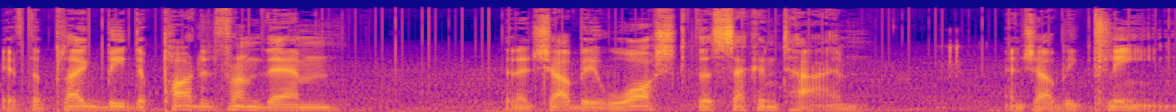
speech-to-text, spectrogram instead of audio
if the plague be departed from them, then it shall be washed the second time, and shall be clean.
